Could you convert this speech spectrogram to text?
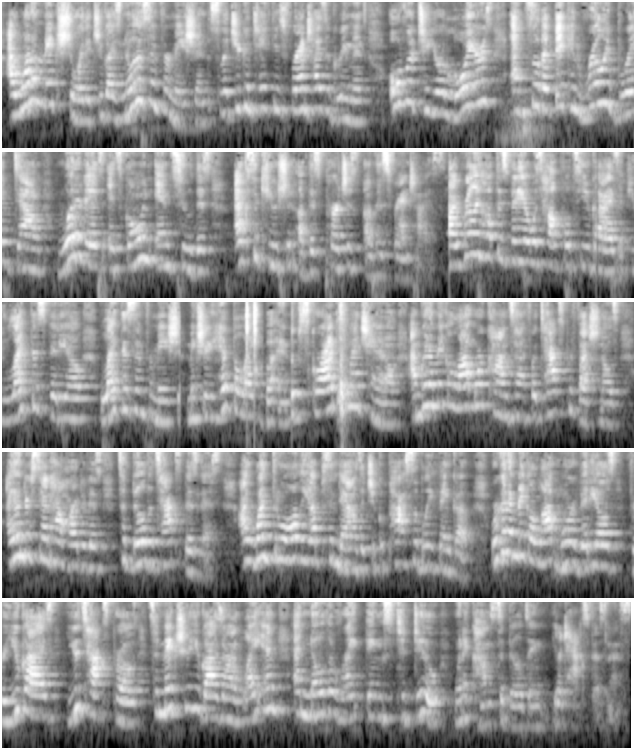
I want to make sure that you guys know this information so that you can take these franchise agreements over to your lawyers and so that they can really break down what it is it's going into this execution of this purchase of this franchise. I really hope this video was helpful to you guys. If you like this video, like this information, make sure you hit the like button, subscribe to my channel. I'm gonna make a lot more content for tax professionals. I understand how hard it is to build a tax business. I went through all the ups and downs that you could possibly think of. We're gonna make a lot more videos for you guys, you tax pros, to make sure you guys are enlightened and know the right things to do when it comes to building your tax business.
